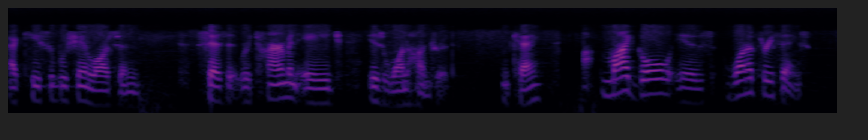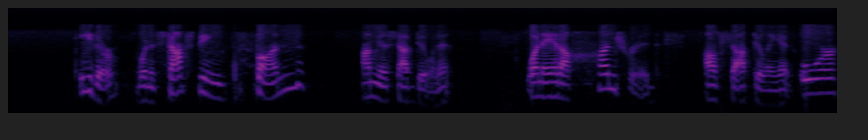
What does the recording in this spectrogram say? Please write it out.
at Kiesel Boucher Larsen says that retirement age is 100. Okay? Uh, my goal is one of three things. Either when it stops being fun, I'm going to stop doing it. When I hit a 100, I'll stop doing it. Or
